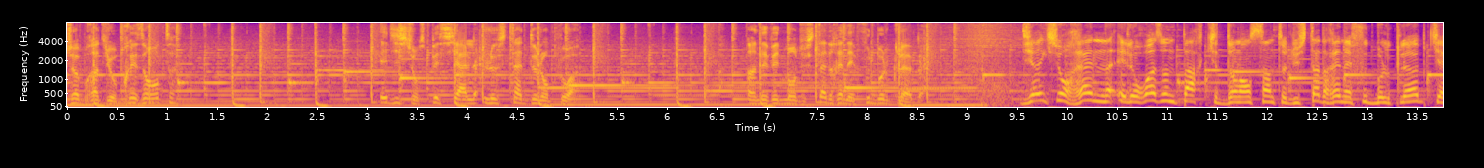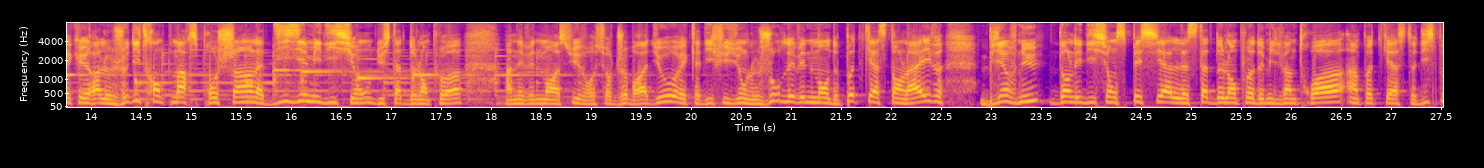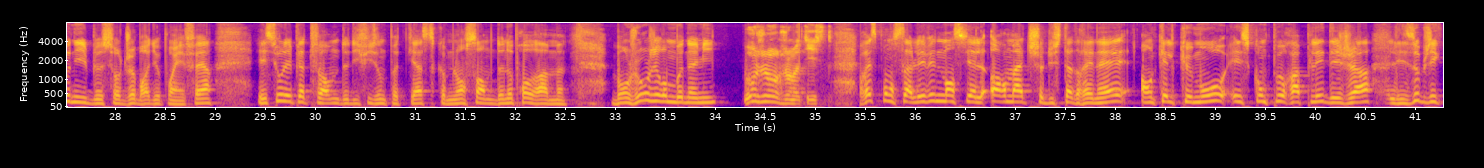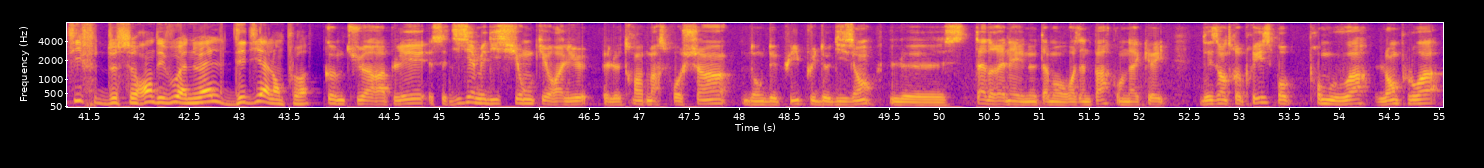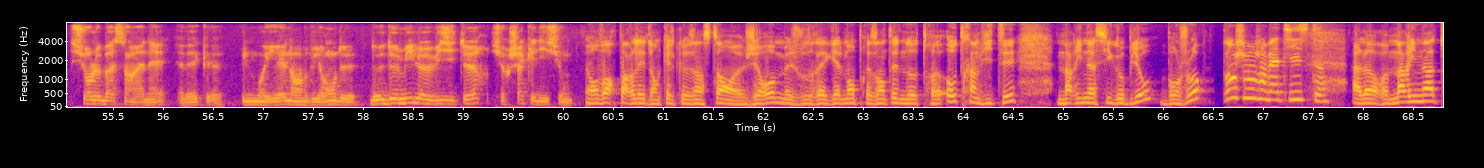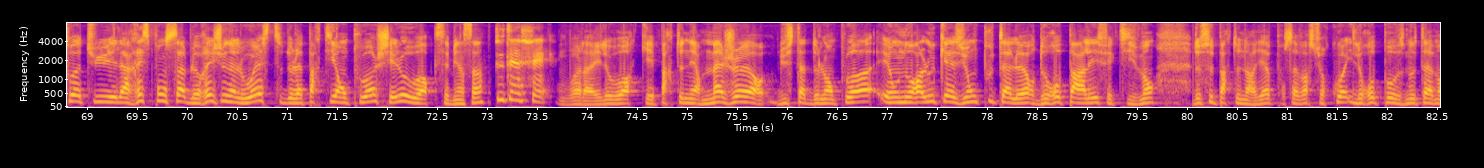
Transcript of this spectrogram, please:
Job Radio présente Édition spéciale Le Stade de l'Emploi. Un événement du Stade Rennais Football Club. Direction Rennes et le Roison Park dans l'enceinte du Stade Rennais Football Club qui accueillera le jeudi 30 mars prochain la dixième édition du Stade de l'Emploi. Un événement à suivre sur Job Radio avec la diffusion le jour de l'événement de podcast en live. Bienvenue dans l'édition spéciale Stade de l'Emploi 2023, un podcast disponible sur jobradio.fr et sur les plateformes de diffusion de podcasts comme l'ensemble de nos programmes. Bonjour Jérôme Bonamy. Bonjour Jean-Baptiste. Responsable événementiel hors match du Stade Rennais, en quelques mots, est-ce qu'on peut rappeler déjà les objectifs de ce rendez-vous annuel dédié à l'emploi? Comme tu as rappelé, cette dixième édition qui aura lieu le 30 mars prochain, donc depuis plus de dix ans, le Stade Rennais et notamment au Rosen Park, on accueille des entreprises pour promouvoir l'emploi sur le bassin rennais avec euh, une moyenne environ de, de 2000 visiteurs sur chaque édition. On va en reparler dans quelques instants, euh, Jérôme, mais je voudrais également présenter notre autre invitée, Marina Sigobio. Bonjour. Bonjour Jean-Baptiste. Alors Marina, toi tu es la responsable régionale ouest de la partie emploi chez Hello Work, c'est bien ça? Tout à fait. Voilà, Hello Work qui est partenaire majeur du Stade de l'Emploi et on aura l'occasion tout à l'heure de reparler effectivement de ce partenariat pour savoir sur quoi il repose notamment.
